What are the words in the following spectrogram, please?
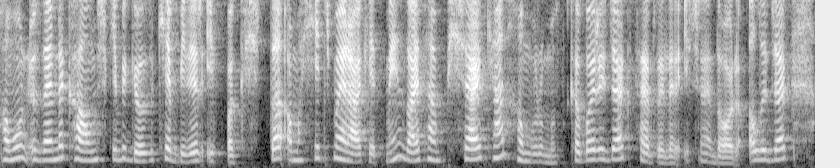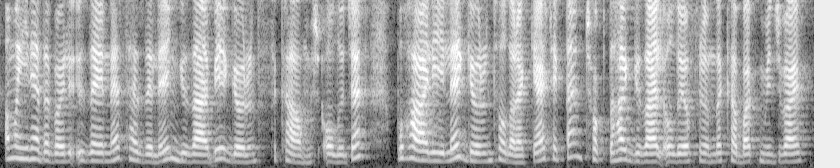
hamurun üzerinde kalmış gibi gözükebilir ilk bakışta ama hiç merak etmeyin. Zaten pişerken hamurumuz kabaracak, sebzeleri içine doğru alacak ama yine de böyle üzerine sebzelerin güzel bir görüntüsü kalmış olacak. Bu haliyle görüntü olarak gerçekten çok daha güzel oluyor fırında kabak mücver.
